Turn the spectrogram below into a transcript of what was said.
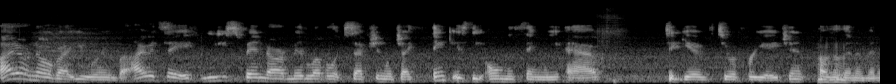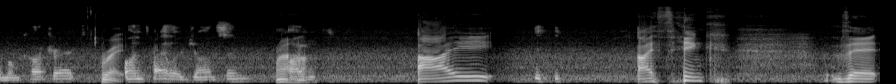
I don't know about you, William, but I would say if we spend our mid-level exception, which I think is the only thing we have to give to a free agent other Mhm. than a minimum contract Right. on Tyler Johnson, Uh-huh. I I I think that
